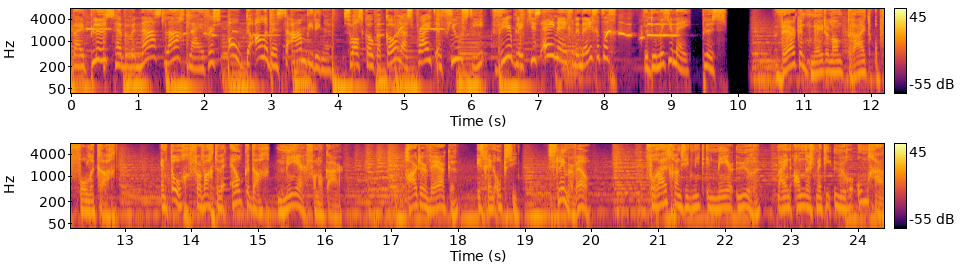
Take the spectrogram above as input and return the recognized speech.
Bij Plus hebben we naast laagblijvers ook de allerbeste aanbiedingen. Zoals Coca-Cola, Sprite en Fusty. 4 blikjes 1,99. We doen met je mee. Plus. Werkend Nederland draait op volle kracht. En toch verwachten we elke dag meer van elkaar. Harder werken is geen optie. Slimmer wel. Vooruitgang zit niet in meer uren, in anders met die uren omgaan.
